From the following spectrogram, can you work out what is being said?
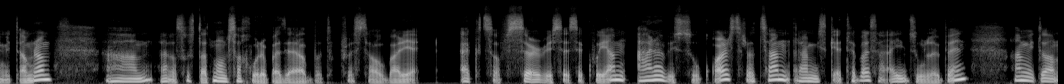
იმიტომ რომ აა რაღაც უბრალოდ მომსახურებაზე ალბათ უფრო საუბარია acts of service ესე ქვია. არავის უყვარს, როცა რამის კეთებას აიძულებენ. ამიტომ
